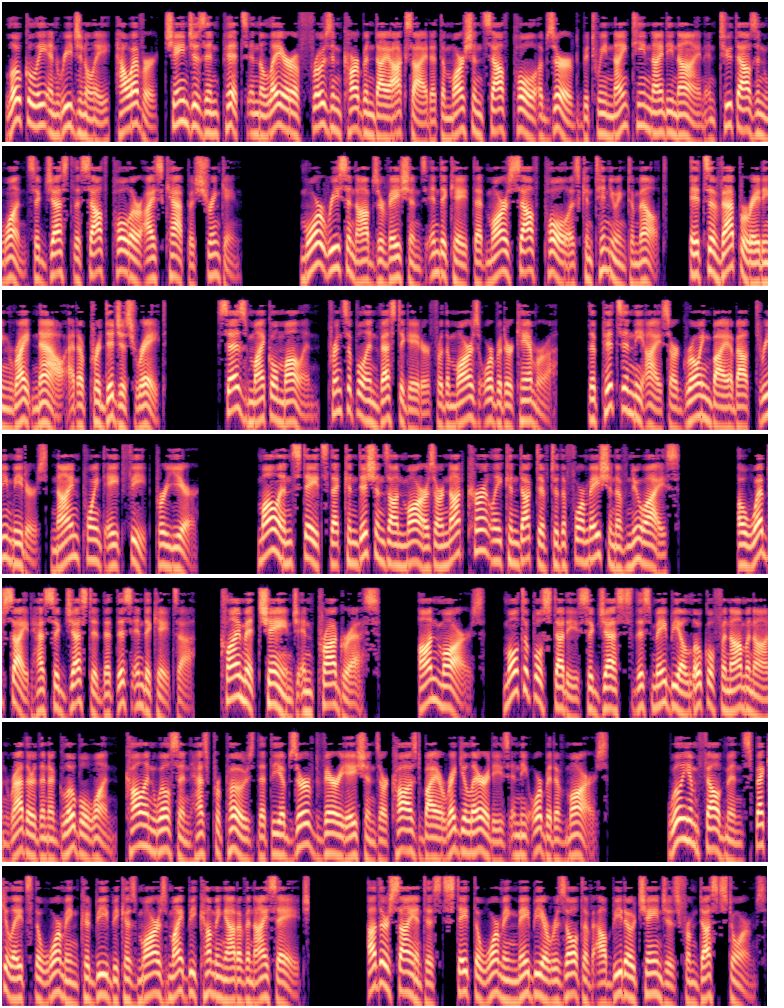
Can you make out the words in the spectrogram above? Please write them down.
Locally and regionally, however, changes in pits in the layer of frozen carbon dioxide at the Martian South Pole observed between 1999 and 2001 suggest the south polar ice cap is shrinking. More recent observations indicate that Mars' south pole is continuing to melt. It's evaporating right now at a prodigious rate, says Michael Malin, principal investigator for the Mars Orbiter camera. The pits in the ice are growing by about 3 meters (9.8 feet) per year. Malin states that conditions on Mars are not currently conductive to the formation of new ice. A website has suggested that this indicates a climate change in progress on Mars. Multiple studies suggests this may be a local phenomenon rather than a global one. Colin Wilson has proposed that the observed variations are caused by irregularities in the orbit of Mars. William Feldman speculates the warming could be because Mars might be coming out of an ice age. Other scientists state the warming may be a result of albedo changes from dust storms.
